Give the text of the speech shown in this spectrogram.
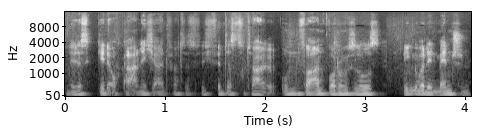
Nee, das geht auch gar nicht einfach. Das, ich finde das total unverantwortungslos gegenüber den Menschen.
